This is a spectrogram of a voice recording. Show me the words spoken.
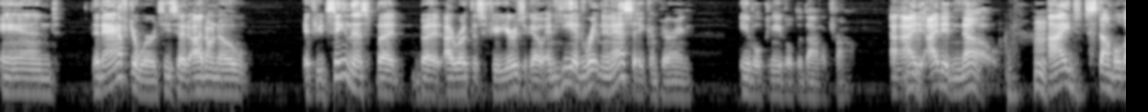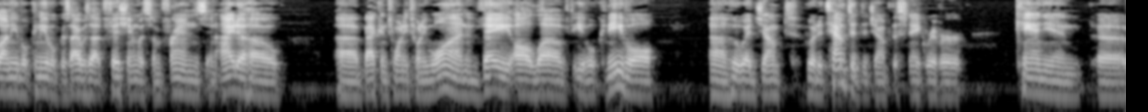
And then afterwards, he said, "I don't know if you'd seen this, but but I wrote this a few years ago." And he had written an essay comparing Evel Knievel to Donald Trump. I, I didn't know. Hmm. I stumbled on Evel Knievel because I was out fishing with some friends in Idaho uh, back in 2021, and they all loved Evel Knievel, uh, who had jumped, who had attempted to jump the Snake River Canyon uh,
